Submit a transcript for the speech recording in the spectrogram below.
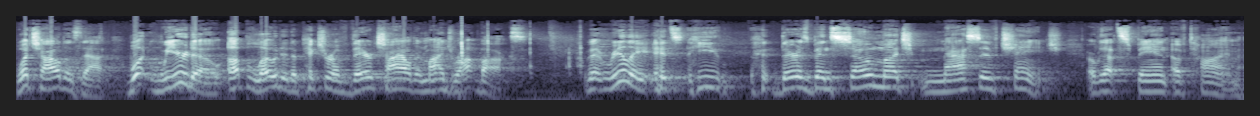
What child is that? What weirdo uploaded a picture of their child in my Dropbox? But really, it's he. There has been so much massive change over that span of time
